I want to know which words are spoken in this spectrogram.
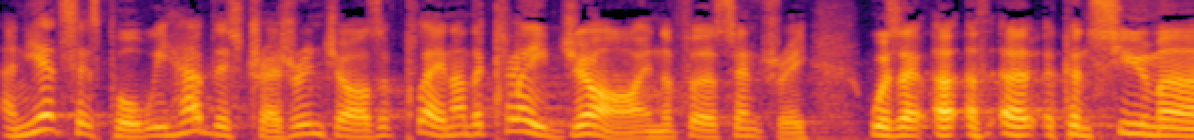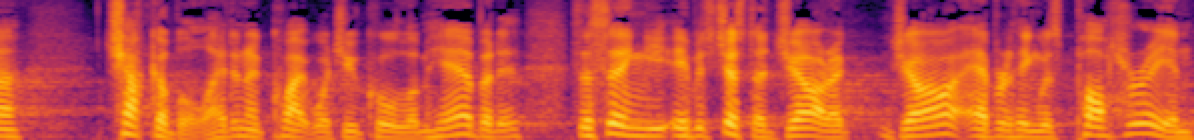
And yet, says Paul, we have this treasure in jars of clay. Now, the clay jar in the first century was a, a, a consumer chuckable. I don't know quite what you call them here, but it, the thing, it was just a jar, a jar. Everything was pottery, and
